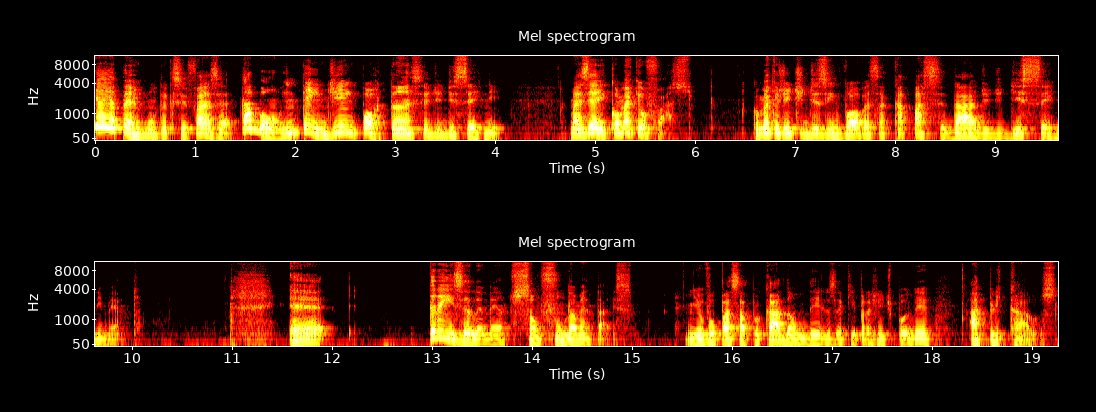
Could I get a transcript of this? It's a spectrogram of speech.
E aí a pergunta que se faz é: tá bom, entendi a importância de discernir, mas e aí, como é que eu faço? Como é que a gente desenvolve essa capacidade de discernimento? É, três elementos são fundamentais. E eu vou passar por cada um deles aqui para a gente poder aplicá-los.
